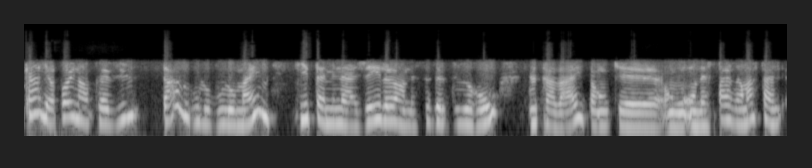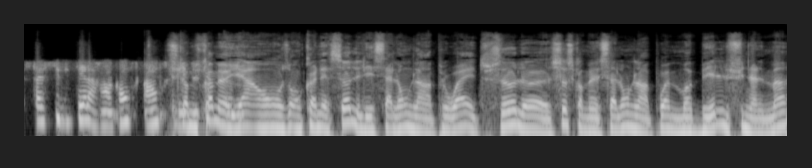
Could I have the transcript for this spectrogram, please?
Quand il n'y a pas une entrevue, dans le boulot boulot même, qui est aménagé là, en espèce de bureau de travail. Donc, euh, on, espère vraiment faciliter la rencontre entre les comme, comme on, on, connaît ça, les salons de l'emploi et tout ça. Là, ça, c'est comme un salon de l'emploi mobile, finalement.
